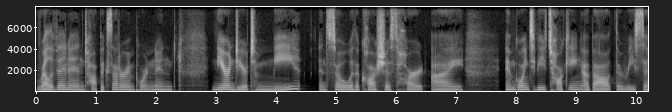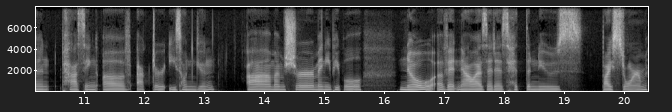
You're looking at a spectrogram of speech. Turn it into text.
relevant and topics that are important and near and dear to me. And so, with a cautious heart, I am going to be talking about the recent passing of actor Lee Sun-gyun. Um, I'm sure many people know of it now as it has hit the news by storm.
